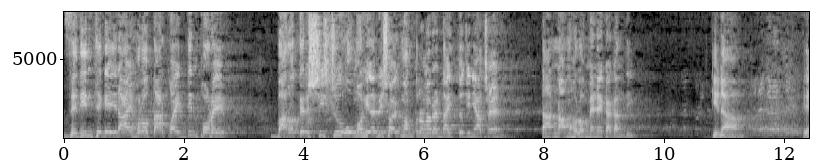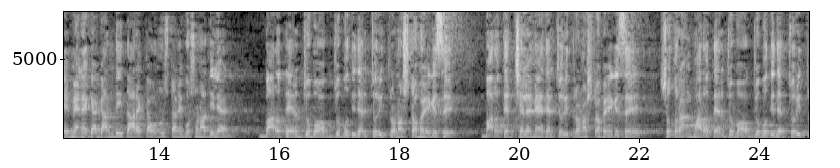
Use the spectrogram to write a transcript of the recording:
যেদিন থেকে এই রায় হলো, তার কয়েকদিন পরে ভারতের শিশু ও মহিলা বিষয়ক মন্ত্রণালয়ের দায়িত্ব যিনি আছেন, তার নাম হলো মেনেকা গান্ধী। কি নাম? এই মেনেকা গান্ধী তার একটা অনুষ্ঠানে ঘোষণা দিলেন, ভারতের যুবক যুবতীদের চরিত্র নষ্ট হয়ে গেছে, ভারতের ছেলে মেয়েদের চরিত্র নষ্ট হয়ে গেছে, সুতরাং ভারতের যুবক যুবতীদের চরিত্র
